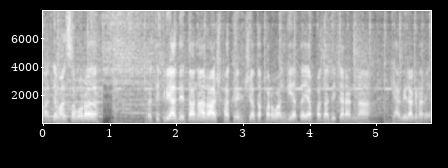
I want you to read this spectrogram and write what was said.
माध्यमांसमोर प्रतिक्रिया देताना राज ठाकरेंची आता परवानगी आता या पदाधिकाऱ्यांना घ्यावी लागणार आहे.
